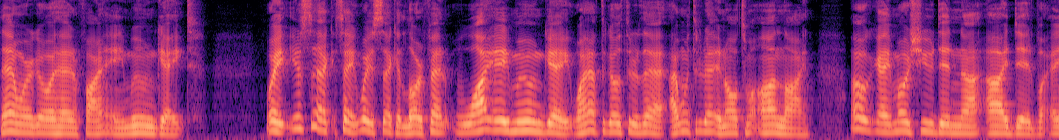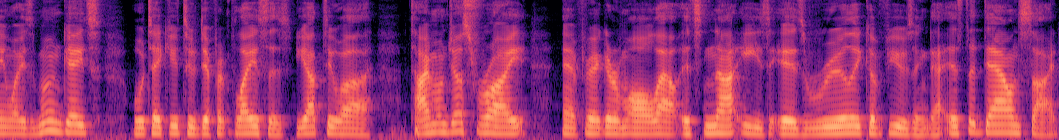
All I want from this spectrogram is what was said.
Then we're going to go ahead and find a moon gate. Wait, you sec say, wait a second, Lord Fenton. Why a moon gate? Why have to go through that? I went through that in Ultima Online. Okay, most you did not. I did. But anyways, moon gates will take you to different places. You have to uh, time them just right and figure them all out. It's not easy. It's really confusing. That is the downside.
